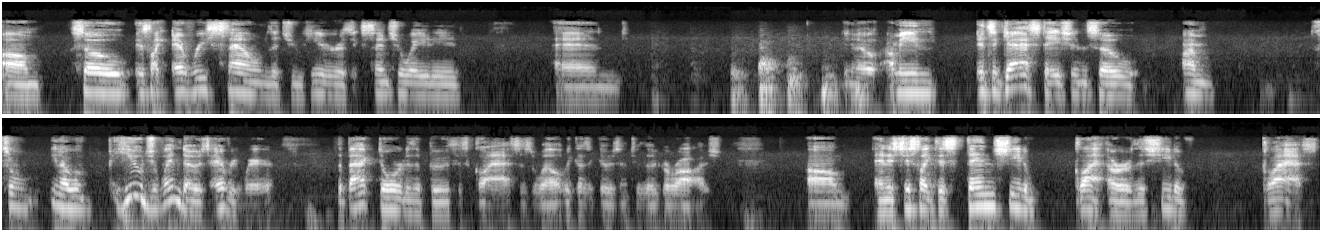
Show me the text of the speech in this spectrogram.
Um, so it's like every sound that you hear is accentuated, and you know, I mean, it's a gas station, so I'm so you know, huge windows everywhere. The back door to the booth is glass as well because it goes into the garage. Um, and it's just like this thin sheet of glass or this sheet of glass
